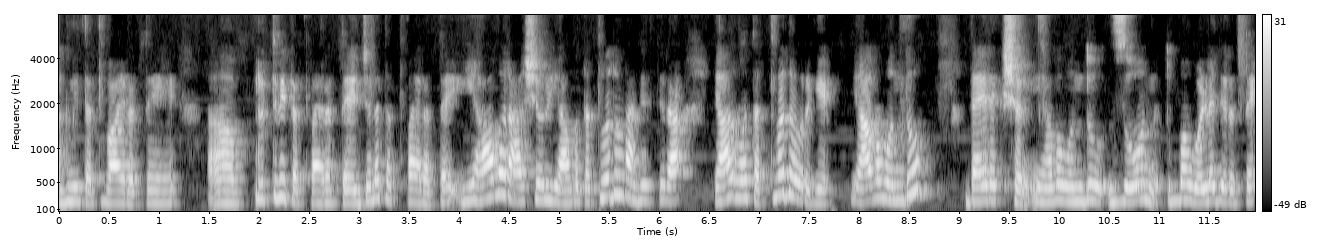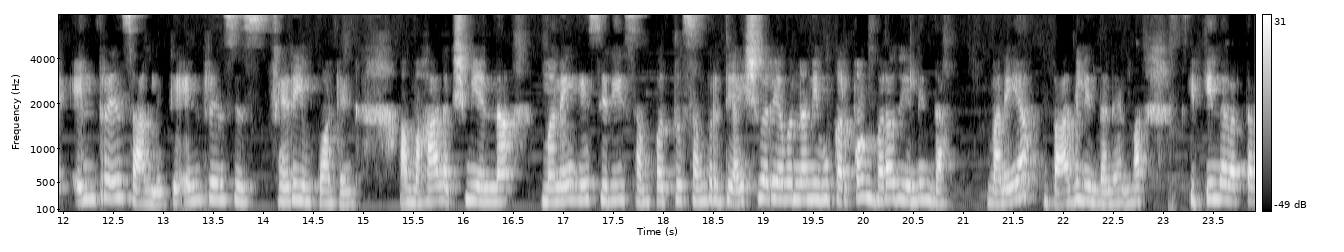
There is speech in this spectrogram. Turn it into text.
ಅಗ್ನಿ ತತ್ವ ಇರುತ್ತೆ ಪೃಥ್ವಿ ತತ್ವ ಇರುತ್ತೆ ಜಲತತ್ವ ಇರುತ್ತೆ. ಯಾವ ರಾಶಿಯವರು ಯಾವ ತತ್ವದವರಾಗಿರ್ತೀರಾ, ಯಾವ ತತ್ವದವರಿಗೆ ಯಾವ ಒಂದು ಡೈರೆಕ್ಷನ್ ಯಾವ ಒಂದು ಝೋನ್ ತುಂಬ ಒಳ್ಳೆಯದಿರುತ್ತೆ ಎಂಟ್ರೆನ್ಸ್ ಆಗಲಿಕ್ಕೆ ಎಂಟ್ರೆನ್ಸ್ ಇಸ್ ವೆರಿ ಇಂಪಾರ್ಟೆಂಟ್ ಆ ಮಹಾಲಕ್ಷ್ಮಿಯನ್ನು ಮನೆಗೆ ಸಿರಿ, ಸಂಪತ್ತು, ಸಮೃದ್ಧಿ, ಐಶ್ವರ್ಯವನ್ನು ನೀವು ಕರ್ಕೊಂಡು ಬರೋದು ಎಲ್ಲಿಂದ? ಮನೆಯ ಬಾಗಿಲಿಂದನೇ ಅಲ್ವಾ? ಕಿಟಕಿಯಿಂದ ಬರ್ತಾರ?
